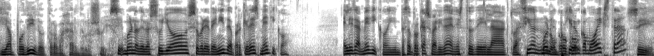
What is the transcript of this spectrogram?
y ha podido trabajar de lo suyo. sí, bueno, de lo suyo sobrevenido, porque él es médico. Él era médico y empezó por casualidad en esto de la actuación. ¿no? Bueno, Le un poco- cogieron como extra. Sí,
